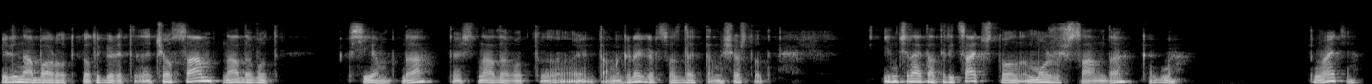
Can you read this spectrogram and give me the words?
Или наоборот, кто-то говорит, что сам, надо вот всем, да, то есть надо вот э, там эгрегор создать, там еще что-то. И начинает отрицать, что можешь сам, да, как бы. Понимаете?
